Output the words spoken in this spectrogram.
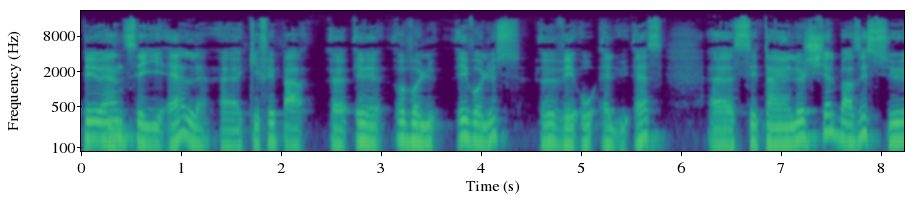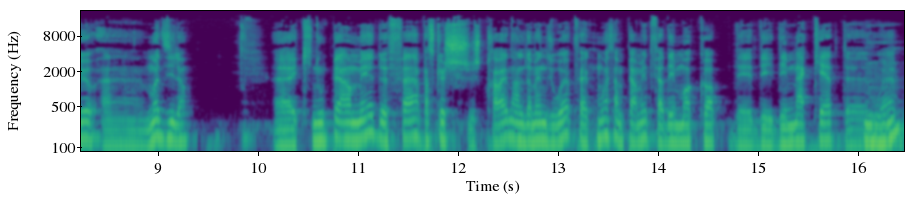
P E N C I L qui est fait par Evolus E V O L U S. C'est un logiciel basé sur Mozilla euh, qui nous permet de faire parce que je, travaille dans le domaine du web, fait que moi ça me permet de faire des mock-ups, des, des, des maquettes euh, mhm. web.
